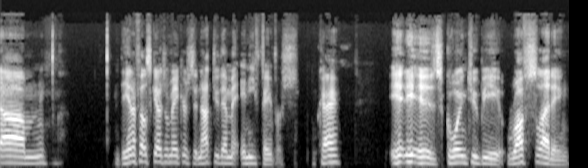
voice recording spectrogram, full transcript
um, the NFL schedule makers did not do them any favors. Okay it is going to be rough sledding.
